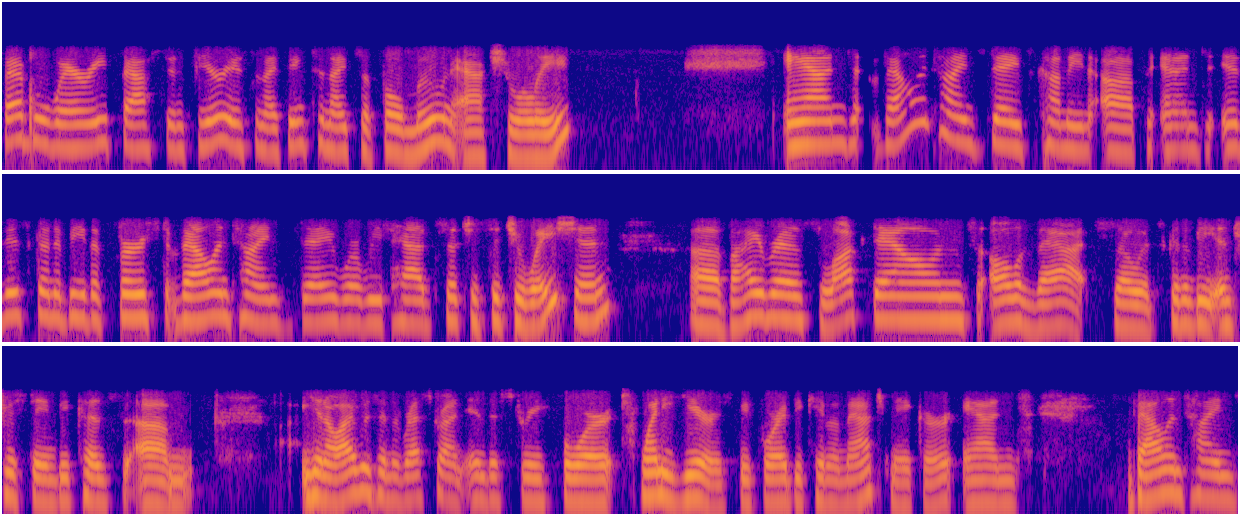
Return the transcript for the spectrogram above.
February fast and furious, and I think tonight's a full moon actually. And Valentine's Day is coming up, and it is going to be the first Valentine's Day where we've had such a situation uh, virus, lockdowns, all of that. So it's going to be interesting because, um, you know, I was in the restaurant industry for 20 years before I became a matchmaker, and Valentine's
